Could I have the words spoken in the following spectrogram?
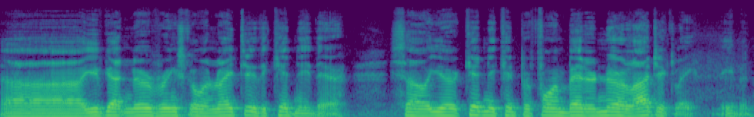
Uh, you've got nerve rings going right through the kidney there. So your kidney could perform better neurologically, even.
